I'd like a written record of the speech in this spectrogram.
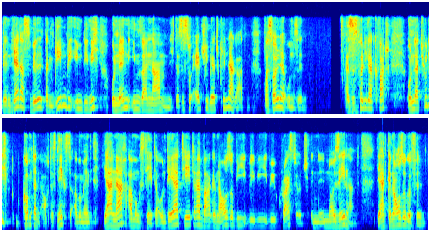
wenn der das will, dann geben wir ihm die nicht und nennen ihm seinen Namen nicht. Das ist so Edgy Badge Kindergarten. Was soll der Unsinn? Es ist völliger Quatsch. Und natürlich kommt dann auch das nächste Argument, ja, Nachahmungstäter. Und der Täter war genauso wie, wie, wie Christchurch in, in Neuseeland. Der hat genauso gefilmt.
